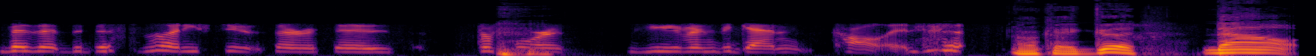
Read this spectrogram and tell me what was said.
visit the disability student services before you even begin college. okay, good. Now,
